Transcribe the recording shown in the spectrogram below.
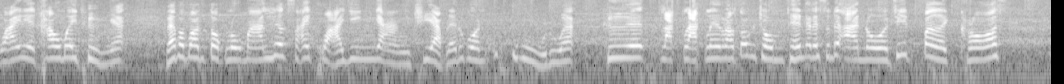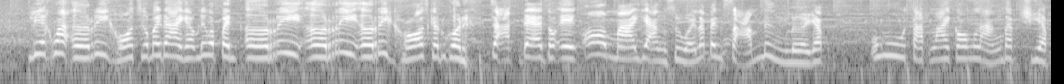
ไว้เนี่ยเข้าไม่ถึงเนี่ยแล้วพอบอลตกลงมาเลือกซ้ายขวายิงอย่างเฉียบเลยทุกคนโอ้โหดูฮะคือหลักๆเลยเราต้องชมเทนอเล็กซานเดอร์อาโนที่เปิดครอสเรียกว่าเออร์รี่ครอสก็ไม่ได้ครับ เรียกว่าเป็นเออร์รี่เออร์รี่เออร์รี่ครอสครับทุกคน จากแดนตัวเองอ้อมมาอย่างสวยแล้วเป็น 3-1 เลยครับ โอ้โหตัดลายกองหลังแบบเฉียบ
